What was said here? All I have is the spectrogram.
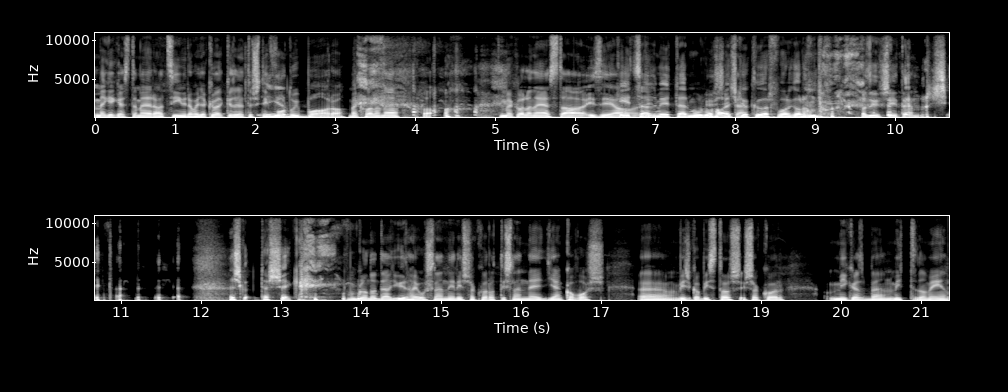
megegeztem erre a címre, vagy a következő lehetőség Igen. fordulj balra. Meghallaná, a, meghallaná ezt a, izé, a 200 méter múlva hajts ki a körforgalomban. az űrsétán. Sétálni. És akkor, tessék? Gondold, de hogy űrhajós lennél, és akkor ott is lenne egy ilyen kavos ö, vizsgabiztos, és akkor miközben, mit tudom én,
